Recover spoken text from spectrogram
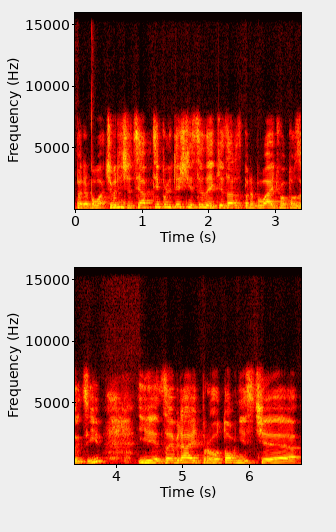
перебуває, чи верніше, ця ці політичні сили, які зараз перебувають в опозиції і заявляють про готовність е,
